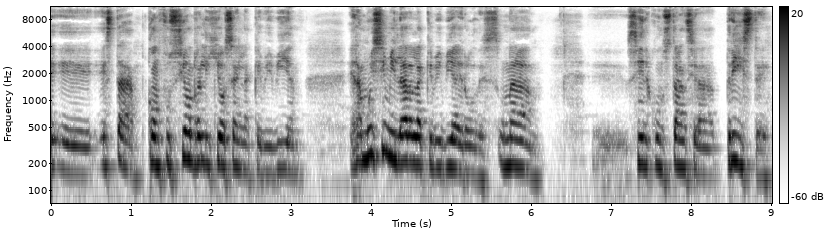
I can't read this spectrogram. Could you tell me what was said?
eh, esta confusión religiosa en la que vivían era muy similar a la que vivía Herodes, una circunstancia triste.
